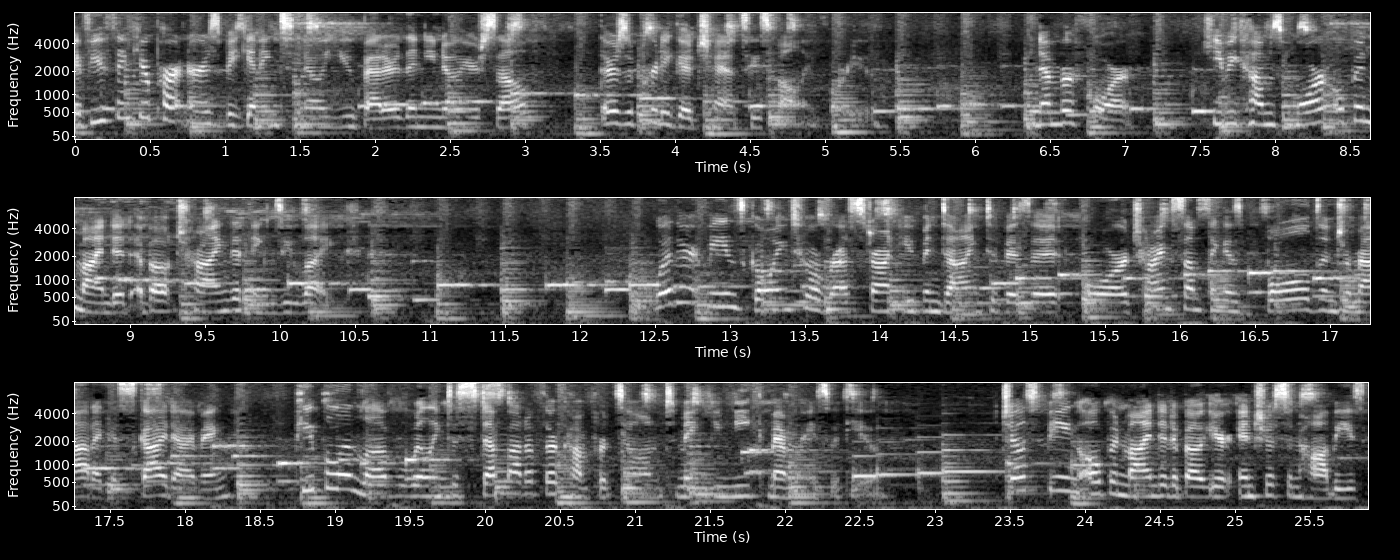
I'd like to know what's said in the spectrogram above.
If you think your partner is beginning to know you better than you know yourself, there's a pretty good chance he's falling for you. Number four, he becomes more open minded about trying the things you like. Whether it means going to a restaurant you've been dying to visit or trying something as bold and dramatic as skydiving, people in love are willing to step out of their comfort zone to make unique memories with you. Just being open minded about your interests and hobbies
